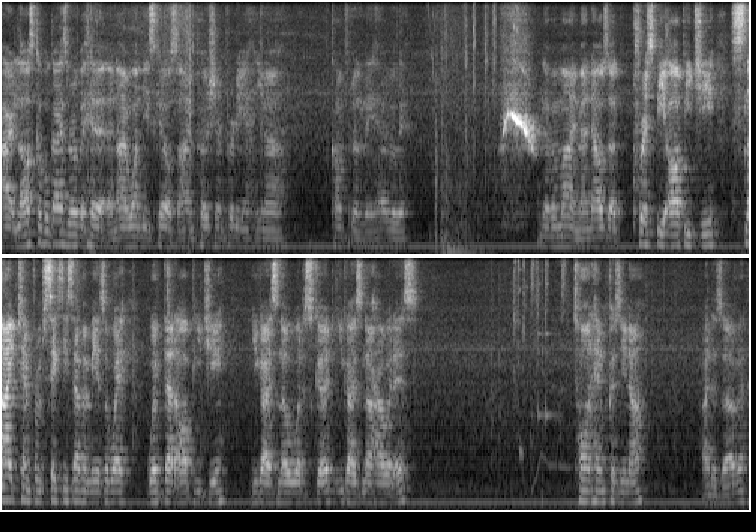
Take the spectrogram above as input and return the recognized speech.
Alright, last couple guys are over here, and I won these kills, so I'm pushing pretty, you know, confidently, heavily. Never mind, man. That was a crispy RPG. Sniped him from 67 meters away with that RPG. You guys know what is good. You guys know how it is. Taunt him because, you know, I deserve it.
